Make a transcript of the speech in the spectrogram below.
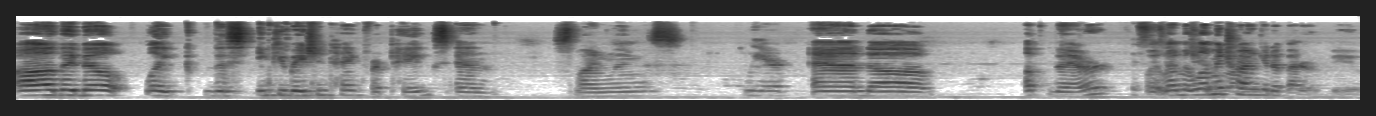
uh, they built like this incubation tank for pigs and slimelings, Weird. and uh, up there. It's Wait, let me let me try and get a better view.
